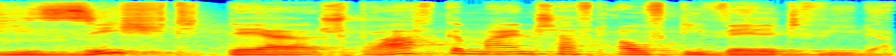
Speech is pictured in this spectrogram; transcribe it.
die Sicht der Sprachgemeinschaft auf die Welt wider.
